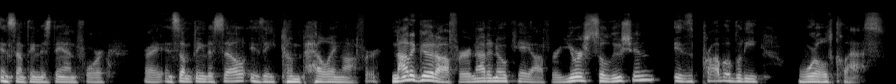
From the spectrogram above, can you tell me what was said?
and something to stand for, right? And something to sell is a compelling offer, not a good offer, not an okay offer. Your solution is probably world class.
